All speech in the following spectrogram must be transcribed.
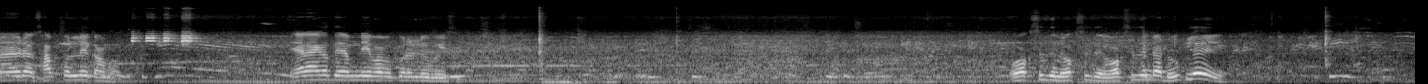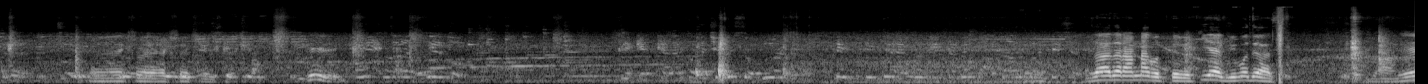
না সাফ করলেই কাম হবে এর আগে তো এমনি এভাবে করে লোক হয়েছি। অক্সিজেন অক্সিজেন, অক্সিজেনটা ঢুকলে? একশো একশো যা যা রান্না করতে হবে, কি এক বিপদে আছে? এ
